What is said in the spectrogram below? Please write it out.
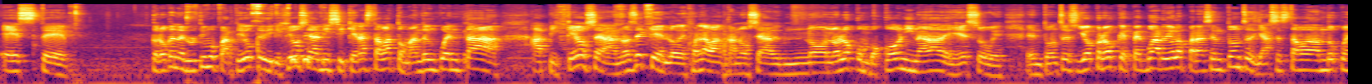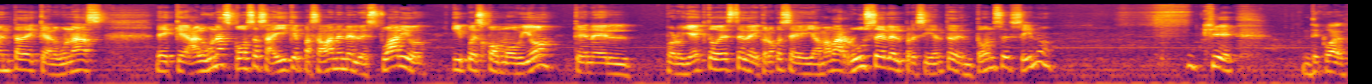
este, creo que en el último partido que dirigió, o sea, ni siquiera estaba tomando en cuenta a Piqué, o sea, no es de que lo dejó en la banca, no, o sea, no, no lo convocó ni nada de eso, güey. Entonces, yo creo que Pep Guardiola para ese entonces ya se estaba dando cuenta de que algunas, de que algunas cosas ahí que pasaban en el vestuario, y pues como vio que en el proyecto este de, creo que se llamaba Russell, el presidente de entonces, ¿sí, no? ¿Qué? ¿De cuál?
